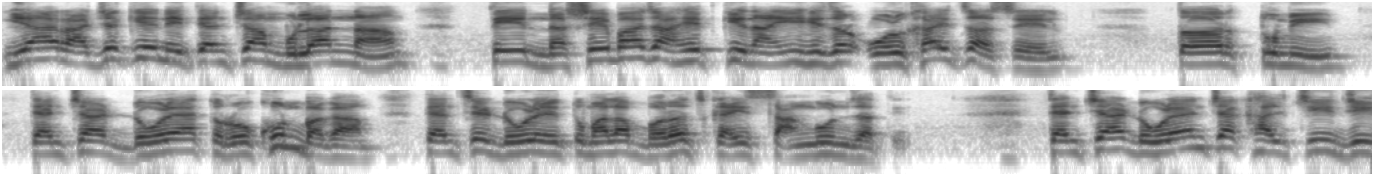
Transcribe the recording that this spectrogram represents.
या राजकीय नेत्यांच्या मुलांना ते नशेबाज आहेत की नाही हे जर ओळखायचं असेल तर तुम्ही त्यांच्या डोळ्यात रोखून बघा. त्यांचे डोळे तुम्हाला बरंच काही सांगून जातील. त्यांच्या डोळ्यांच्या खालची जी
